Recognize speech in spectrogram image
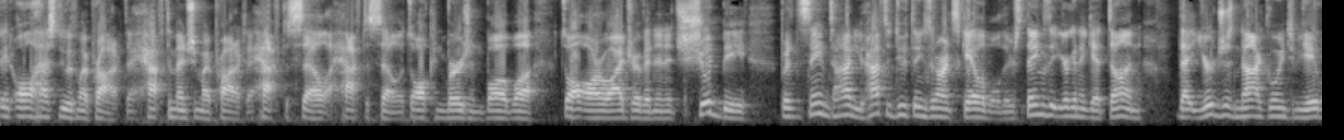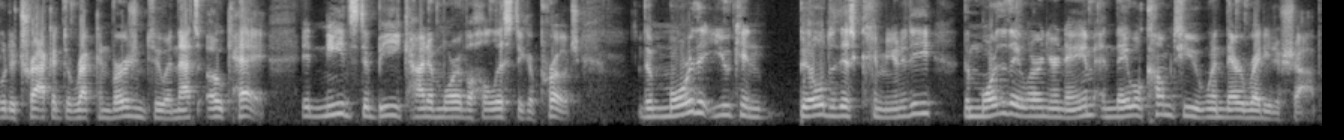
it all has to do with my product. I have to mention my product. I have to sell. I have to sell. It's all conversion blah blah blah. It's all roi driven and it should be. But at the same time you have to do things that aren't scalable. There's things that you're going to get done that you're just not going to be able to track a direct conversion to and that's okay it needs to be kind of more of a holistic approach. The more that you can build this community, the more that they learn your name and they will come to you when they're ready to shop.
